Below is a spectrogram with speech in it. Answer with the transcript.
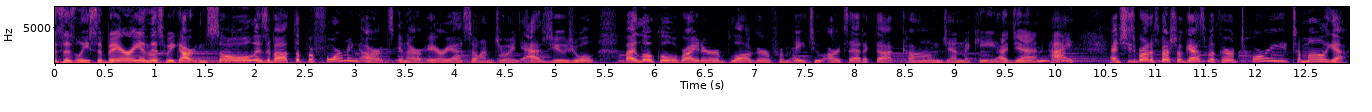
This is Lisa Berry, and this week Art and Soul is about the performing arts in our area. So I'm joined, as usual, by local writer, blogger from a2artsaddict.com, Jen McKee. Hi, Jen. Hi. And she's brought a special guest with her, Tori Tomalia,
